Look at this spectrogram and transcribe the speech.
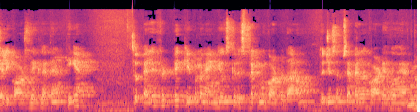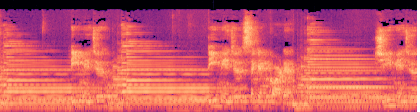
चलिए कॉर्ड्स देख लेते हैं, ठीक है? तो पहले फिट पे के पे लगाएँगे उसके रिस्पेक्ट में कॉर्ड बता रहा हूँ। तो जो सबसे पहला कॉर्ड है वो है D major D major second chord है। G major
